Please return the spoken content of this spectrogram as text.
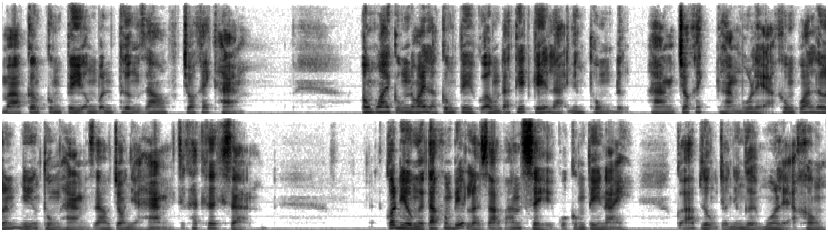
mà công công ty ông vẫn thường giao cho khách hàng. Ông White cũng nói là công ty của ông đã thiết kế lại những thùng đựng hàng cho khách hàng mua lẻ không quá lớn như những thùng hàng giao cho nhà hàng cho khách khách sạn. Có điều người ta không biết là giá bán sỉ của công ty này có áp dụng cho những người mua lẻ không.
